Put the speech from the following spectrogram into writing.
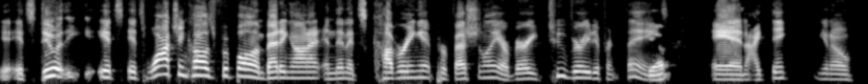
it's do it's it's watching college football and betting on it, and then it's covering it professionally are very two very different things. Yep. And I think you know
